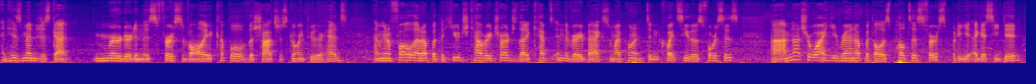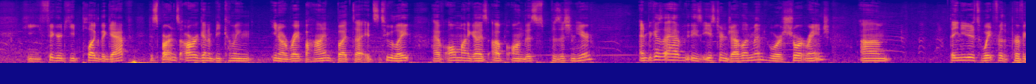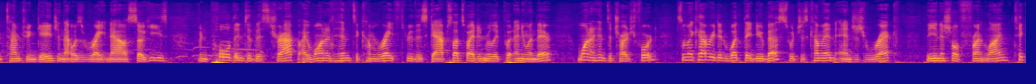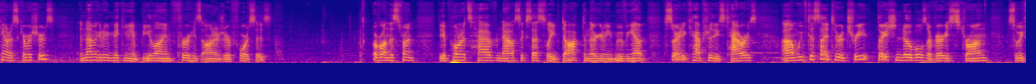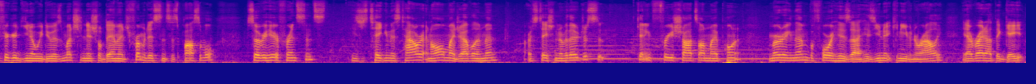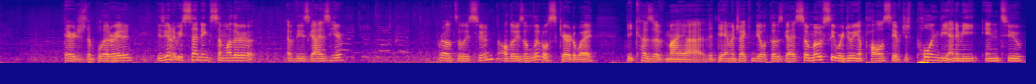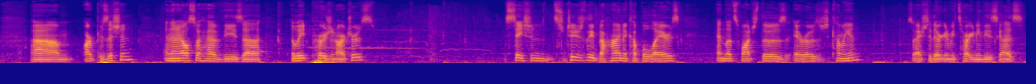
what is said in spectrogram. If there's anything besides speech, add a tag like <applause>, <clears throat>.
And his men just got murdered in this first volley, a couple of the shots just going through their heads. I'm going to follow that up with a huge cavalry charge that I kept in the very back, so my opponent didn't quite see those forces. Uh, I'm not sure why he ran up with all his peltas first, but he, I guess he did. He figured he'd plug the gap. The Spartans are going to be coming, you know, right behind, but uh, it's too late. I have all my guys up on this position here, and because I have these Eastern Javelin men who are short range, um, they needed to wait for the perfect time to engage, and that was right now. So he's been pulled into this trap. I wanted him to come right through this gap, so that's why I didn't really put anyone there. Wanted him to charge forward. So my cavalry did what they do best, which is come in and just wreck the initial front line, taking out his skirmishers, and now I'm going to be making a beeline for his onager forces. Over on this front, the opponents have now successfully docked and they're going to be moving out, starting to capture these towers. Um, we've decided to retreat. Thracian nobles are very strong, so we figured, you know, we do as much initial damage from a distance as possible. So over here, for instance, he's just taking this tower and all my javelin men are stationed over there, just getting free shots on my opponent, murdering them before his uh, his unit can even rally. Yeah, right out the gate, they're just obliterated. He's going to be sending some other of these guys here relatively soon, although he's a little scared away because of my uh, the damage I can deal with those guys. So mostly we're doing a policy of just pulling the enemy into um, our position, and then I also have these uh, elite Persian archers stationed strategically behind a couple layers, and let's watch those arrows just coming in. So actually they're going to be targeting these guys.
